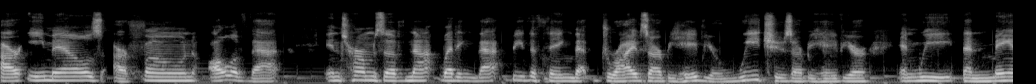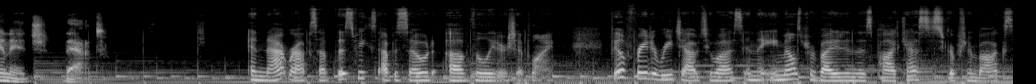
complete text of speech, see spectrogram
our emails, our phone, all of that, in terms of not letting that be the thing that drives our behavior. We choose our behavior and we then manage that. And that wraps up this week's episode of The Leadership Line. Feel free to reach out to us in the emails provided in this podcast description box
